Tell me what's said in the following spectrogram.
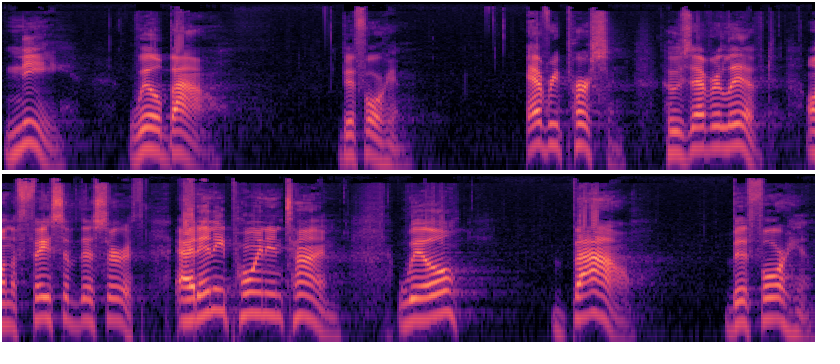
knee will bow before him. Every person who's ever lived on the face of this earth at any point in time will bow before him.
